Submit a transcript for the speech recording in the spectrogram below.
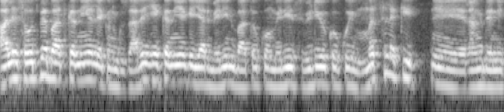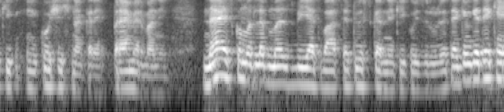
आले सऊद पे बात करनी है, लेकिन गुजारिश ये करनी है कि यार मेरी इन बातों को, मेरी इस वीडियो को कोई मसल की रंग देने की कोशिश ना करें। बर मेहरबानी। न इसको मतलब मजहबी एतबार से ट्विस्ट करने की कोई ज़रूरत है, क्योंकि देखें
